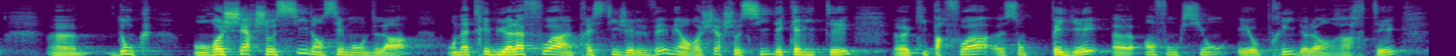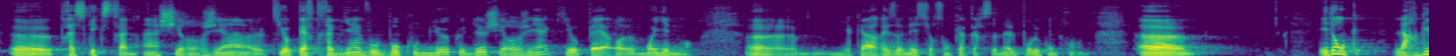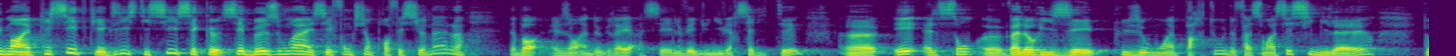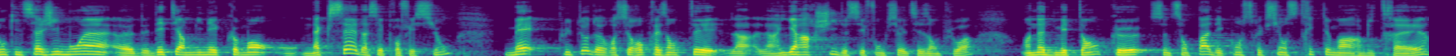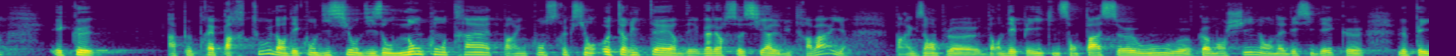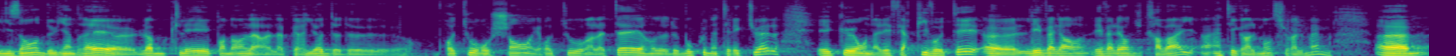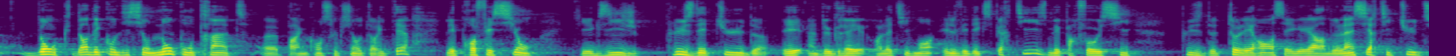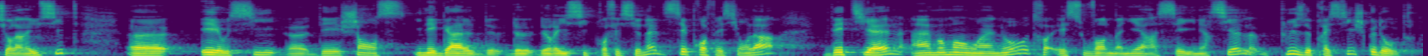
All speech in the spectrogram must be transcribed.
Euh, donc, on recherche aussi dans ces mondes-là, on attribue à la fois un prestige élevé, mais on recherche aussi des qualités euh, qui parfois sont payées en fonction et au prix de leur rareté euh, presque extrême. Un chirurgien euh, qui opère très bien vaut beaucoup mieux que deux chirurgiens qui opèrent euh, moyennement. il n'y a qu'à raisonner sur son cas personnel pour le comprendre. et donc, l'argument implicite qui existe ici, c'est que ces besoins et ces fonctions professionnelles, d'abord, elles ont un degré assez élevé d'universalité et elles sont valorisées plus ou moins partout de façon assez similaire donc il s'agit moins euh, de déterminer comment on accède à ces professions, mais plutôt de se représenter la, hiérarchie de ces fonctions et de ces emplois en admettant que ce ne sont pas des constructions strictement arbitraires et que à peu près partout, dans des conditions, disons, non contraintes par une construction autoritaire des valeurs sociales du travail, par exemple, euh, dans des pays qui ne sont pas ceux où, euh, comme en Chine, on a décidé que le paysan deviendrait euh, l'homme clé pendant la, période de retour au champ et retour à la terre de beaucoup d'intellectuels, et qu'on allait faire pivoter les valeurs, les valeurs du travail intégralement sur elles-mêmes. donc, dans des conditions non contraintes par une construction autoritaire, les professions qui exigent plus d'études et un degré relativement élevé d'expertise, mais parfois aussi plus de tolérance à l'égard de l'incertitude sur la réussite, euh, et aussi euh, des chances inégales de, réussite professionnelle, ces professions-là détiennent à un moment ou à un autre, et souvent de manière assez inertielle, plus de prestige que d'autres,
